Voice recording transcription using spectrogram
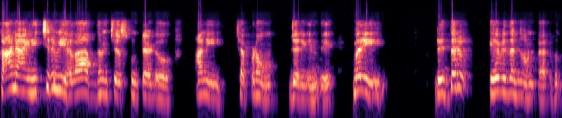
కానీ ఆయన ఇచ్చినవి ఎలా అర్థం చేసుకుంటాడో అని చెప్పడం జరిగింది. మరి ఇద్దరు ఏ విధంగా ఉంటారు?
